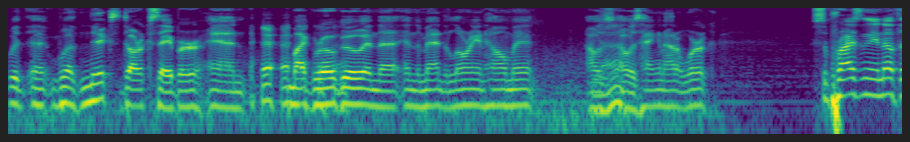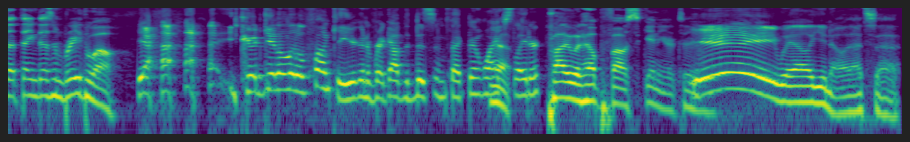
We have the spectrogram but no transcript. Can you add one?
with uh, with Nick's dark saber and my Grogu and the and the Mandalorian helmet. I was Yeah. I was hanging out at work. Surprisingly enough, that thing doesn't breathe well. yeah, it could get a little funky. You're gonna break out the disinfectant wipes later. Probably would help if I was skinnier too. Yay! Well, you know that's uh,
